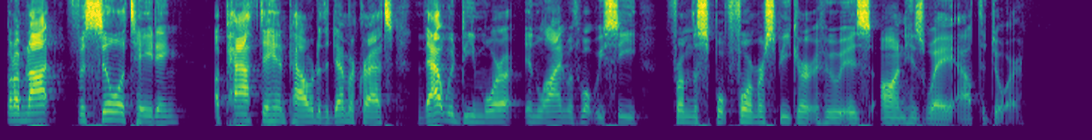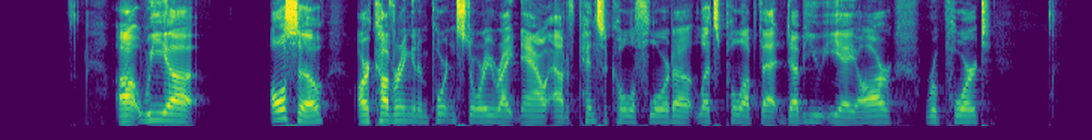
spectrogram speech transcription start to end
but I'm not facilitating a path to hand power to the Democrats. That would be more in line with what we see from the sp- former speaker who is on his way out the door. Uh, we uh, also are covering an important story right now out of Pensacola, Florida. Let's pull up that WEAR report.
